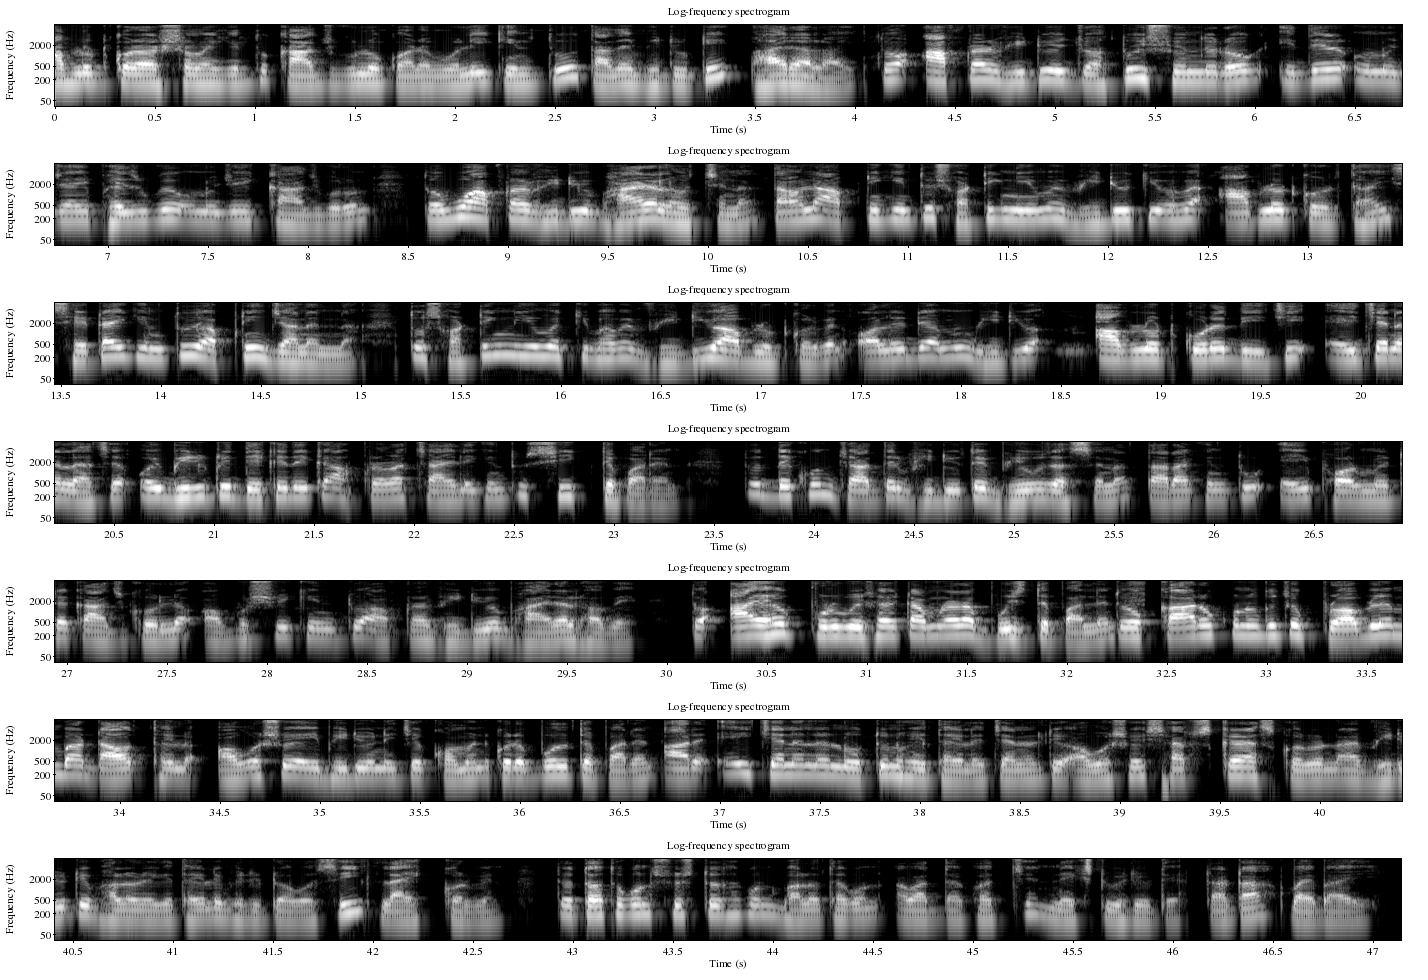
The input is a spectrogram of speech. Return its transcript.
আপলোড করার সময় কিন্তু কাজগুলো করে বলেই কিন্তু তাদের ভিডিওটি ভাইরাল হয়। তো আপনার ভিডিও যতই সুন্দর হোক, এদের অনুযায়ী ফেসবুকের অনুযায়ী কাজ করুন তবুও আপনার ভিডিও ভাইরাল হচ্ছে না। তাহলে আপনি কিন্তু সঠিক নিয়মে ভিডিও কীভাবে আপলোড করতে হয়, সেটাই কিন্তু আপনি জানেন না। তো সঠিক নিয়মে কীভাবে ভিডিও আপলোড করবেন অলরেডি আমি ভিডিও আপলোড করে দিয়েছি, এই চ্যানেল আছে, ওই ভিডিওটি দেখে দেখে আপনারা চাইলে কিন্তু শিখতে পারেন। তো দেখুন, যাদের ভিডিওতে ভিউজ আসছে না, তারা কিন্তু এই ফরম্যাটে কাজ করলে অবশ্যই কিন্তু আপনার ভিডিও ভাইরাল হবে। তো আই হোক পুরো বিষয়টা আপনারা বুঝতে পারলেন। তো কারও কোনো কিছু প্রবলেম বা ডাউট থাকলে অবশ্যই এই ভিডিও নিচে কমেন্ট করে বলতে পারেন। আর এই চ্যানেলে নতুন হয়ে থাকলে চ্যানেলটি অবশ্যই সাবস্ক্রাইব করবেন। আর ভিডিওটি ভালো লেগে থাকলে ভিডিওটি অবশ্যই লাইক করবেন। তো ততক্ষণ সুস্থ থাকুন, ভালো থাকুন। আবার দেখা হচ্ছে নেক্সট ভিডিওতে টাটা বাই বাই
